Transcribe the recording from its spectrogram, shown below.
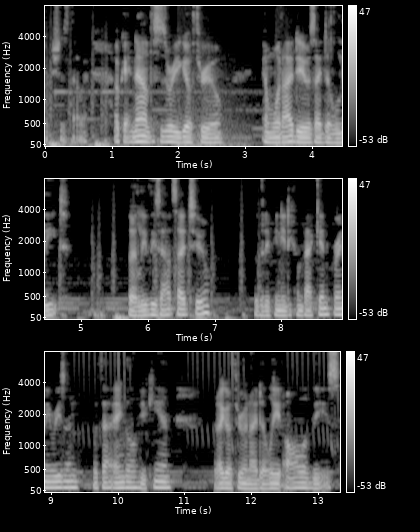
Finishes that way. Okay, now this is where you go through and what I do is I delete, so I leave these outside too, so that if you need to come back in for any reason with that angle, you can. But I go through and I delete all of these.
